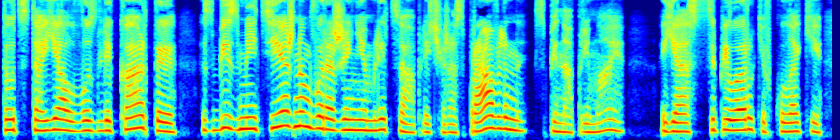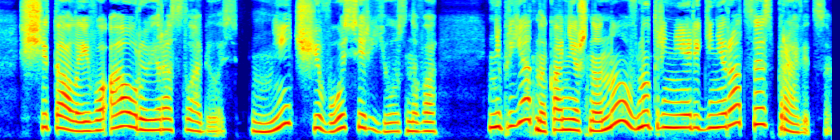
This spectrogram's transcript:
Тот стоял возле карты с безмятежным выражением лица, плечи расправлены, спина прямая. Я сцепила руки в кулаки, считала его ауру и расслабилась. Ничего серьезного. Неприятно, конечно, но внутренняя регенерация справится.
